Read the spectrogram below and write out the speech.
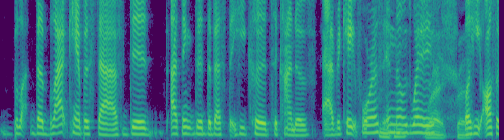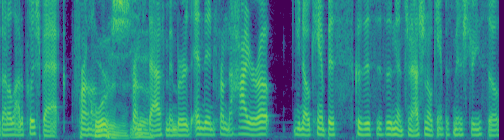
bla- the black campus staff did I think did the best that he could to kind of advocate for us in those ways. Right. But he also got a lot of pushback from course, from yeah. staff members and then from the higher up, you know, campus because this is an international campus ministry, so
